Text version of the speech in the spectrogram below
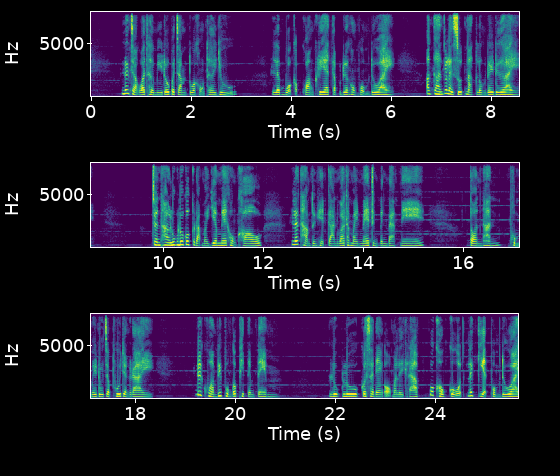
ๆ เนื่องจากว่าเธอมีโรคประจำตัวของเธออยู่ และบวกกับความเครียดกับเรื่องของผมด้วย อาการก็เลยสุดหนักลงเรื่อยๆ จนทางลูกๆก็กลับมาเยี่ยมแม่ของเขา และถามถึงเหตุการณ์ว่าทำไมแม่ถึงเป็นแบบนี้ ตอนนั้นผมไม่รู้จะพูดอย่างไร ด้วยความที่ผมก็ผิดเต็มๆ ลูกๆก็แสดงออกมาเลยครับ ว่าเขาโกรธและเกลียดผมด้วย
